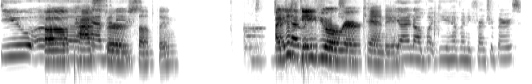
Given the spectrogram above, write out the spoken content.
do you uh, Uh, pastor any- or something. do I just gave you a rare candy. Yeah, I know, but do you have any friendship berries?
